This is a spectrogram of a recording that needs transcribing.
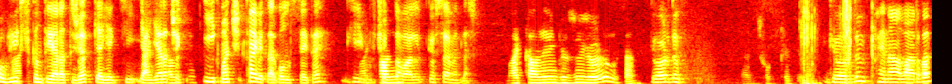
O büyük Aynen. sıkıntı yaratacak. Ya, ya, ya yaratacak Conley- ilk maç kaybettiler Golden State'e. Çok da varlık göstermediler. Mike Conley'nin gözünü gördün mü sen? Gördüm. Yani çok kötü. Gördüm fenalarda.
